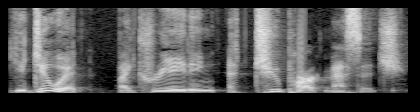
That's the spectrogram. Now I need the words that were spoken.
You do it by creating a two part message.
